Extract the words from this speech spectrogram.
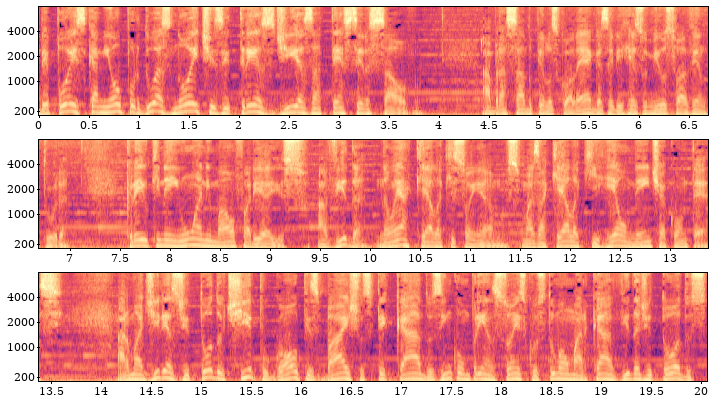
Depois caminhou por duas noites e três dias até ser salvo. Abraçado pelos colegas, ele resumiu sua aventura. Creio que nenhum animal faria isso. A vida não é aquela que sonhamos, mas aquela que realmente acontece. Armadilhas de todo tipo, golpes baixos, pecados, incompreensões costumam marcar a vida de todos,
